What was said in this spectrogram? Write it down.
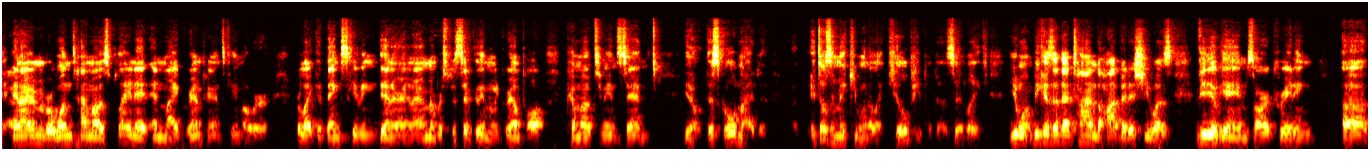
yeah. And I remember one time I was playing it, and my grandparents came over for like a Thanksgiving dinner, and I remember specifically my grandpa come up to me and saying, you know, this Goldeneye. It doesn't make you want to like kill people, does it? Like you want because at that time the hotbed issue was video games are creating uh,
